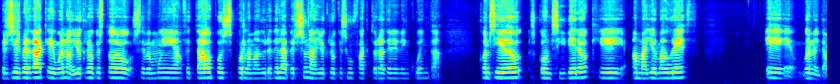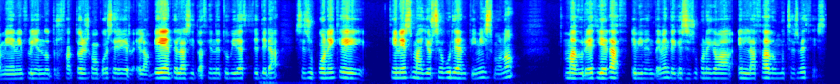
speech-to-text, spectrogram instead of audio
Pero sí es verdad que, bueno, yo creo que esto se ve muy afectado pues, por la madurez de la persona, yo creo que es un factor a tener en cuenta. Considero, considero que a mayor madurez, eh, bueno, y también influyendo otros factores como puede ser el ambiente, la situación de tu vida, etcétera, se supone que tienes mayor seguridad en ti mismo, ¿no? Madurez y edad, evidentemente, que se supone que va enlazado muchas veces.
